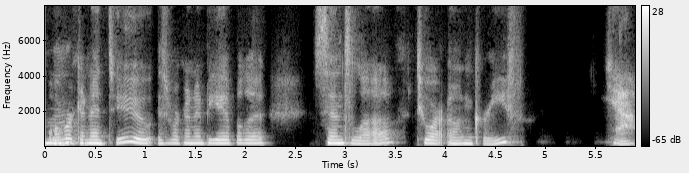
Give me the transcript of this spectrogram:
what we're going to do is we're going to be able to send love to our own grief Yeah.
